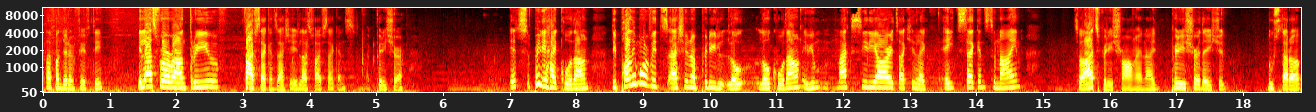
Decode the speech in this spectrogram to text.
550. It lasts for around three, five seconds actually. It lasts five seconds. I'm pretty sure. It's a pretty high cooldown. The polymorph it's actually a pretty low low cooldown. If you max CDR, it's actually like eight seconds to nine. So that's pretty strong and I'm pretty sure they should boost that up.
